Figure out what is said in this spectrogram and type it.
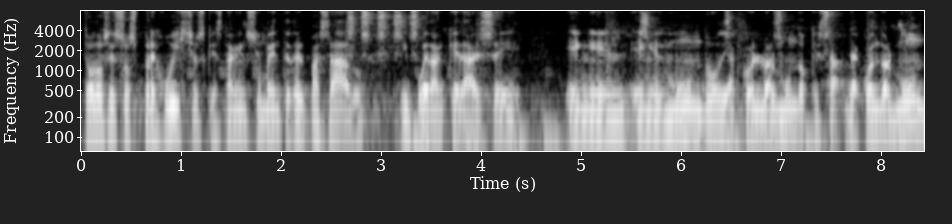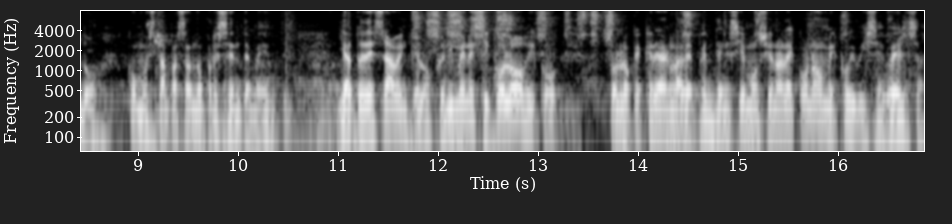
todos esos prejuicios que están en su mente del pasado y puedan quedarse en el, en el mundo, de acuerdo al mundo que de acuerdo al mundo como está pasando presentemente. Ya ustedes saben que los crímenes psicológicos son los que crean la dependencia emocional económica y viceversa,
